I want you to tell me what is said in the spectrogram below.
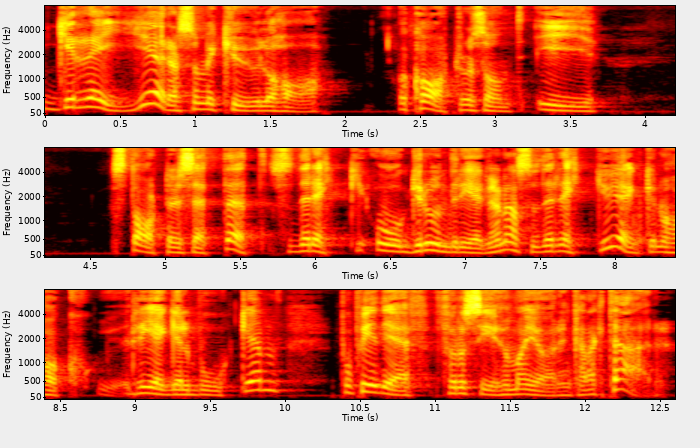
grejer som är kul att ha och kartor och sånt i startersättet så det räcker, och grundreglerna så det räcker ju egentligen att ha regelboken på pdf för att se hur man gör en karaktär.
